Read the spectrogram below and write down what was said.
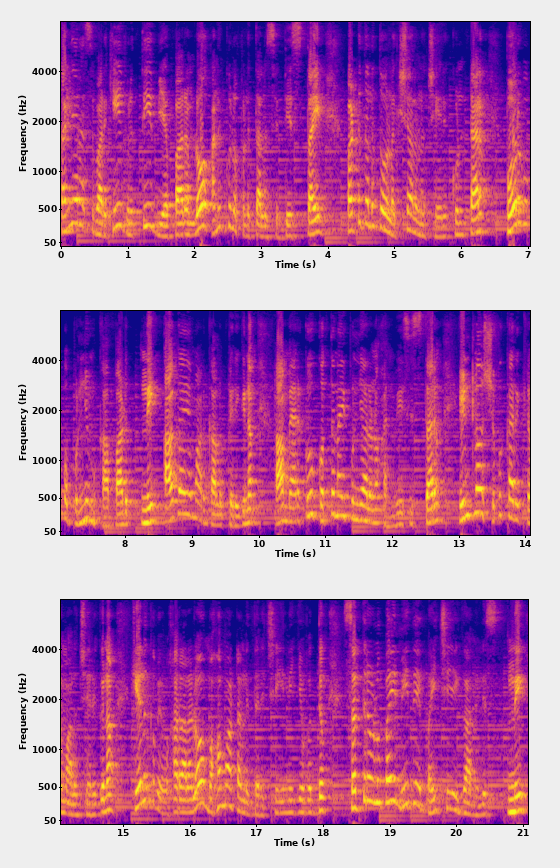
కన్యారాశి వారికి వృత్తి వ్యాపారంలో అనుకూల ఫలితాలు సిద్ధిస్తాయి. పట్టుదలతో లక్ష్యాలను చేరుకుంటారు. పూర్వపు పుణ్యం కాపాడుతుంది. ఆదాయ మార్గాలు పెరిగిన ఆ మేరకు కొత్త నైపుణ్యాలను అన్వేషిస్తారు. ఇంట్లో శుభ కార్యక్రమాలు జరిగిన. కీలక వ్యవహారాలలో మొహమాటాన్ని తెరిచేయనివ్వద్దు శత్రువులపై మీదే పైచేయిగా నిలుస్తుంది.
